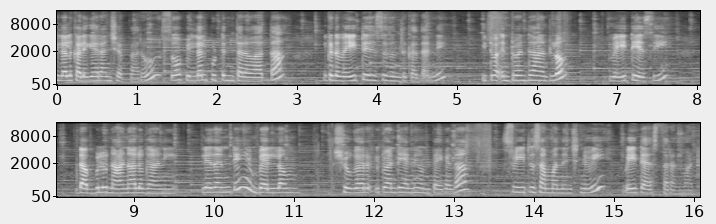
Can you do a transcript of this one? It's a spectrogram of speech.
పిల్లలు కలిగారని చెప్పారు. సో పిల్లలు పుట్టిన తర్వాత ఇక్కడ వెయిట్ వేసేది ఉంది కదండి. ఇటు ఇటువంటి దాంట్లో వెయిట్ వేసి డబ్బులు నాణాలు కానీ లేదంటే బెల్లం షుగర్ ఇటువంటివన్నీ ఉంటాయి కదా. స్వీట్ సంబంధించినవి వెయిట్ వేస్తారనమాట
